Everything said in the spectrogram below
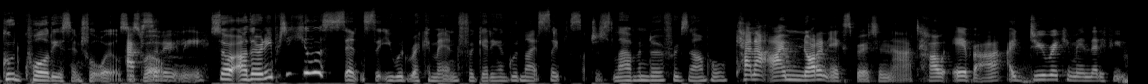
good quality essential oils as well. Absolutely. So, are there any particular scents that you would recommend for getting a good night's sleep, such as lavender, for example? Canna, I'm not an expert in that. However, I do recommend that if you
